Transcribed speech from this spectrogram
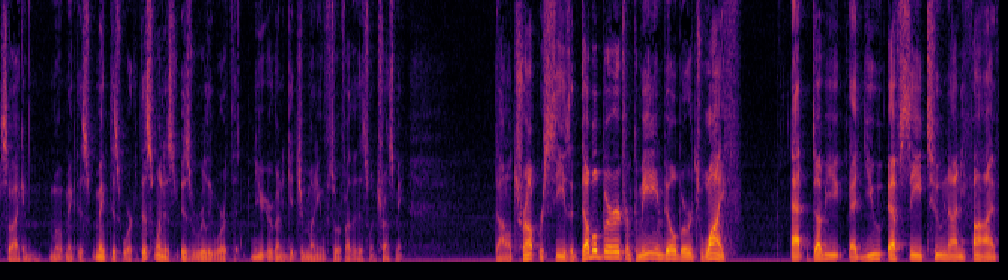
so I can make this make this work. This one is, is really worth it. You're going to get your money sort of out of this one. Trust me. Donald Trump receives a double bird from comedian Bill Burr's wife at W at UFC 295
